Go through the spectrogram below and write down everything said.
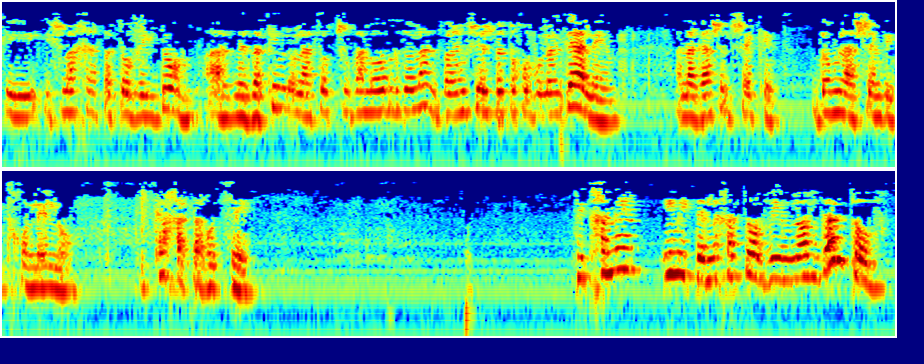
כי ישמע חרפתו וידום, אז מזכים לו לעשות תשובה מאוד גדולה, דברים שיש בתוכו והוא לא יודע עליהם. הנהגה של שקט, דום להשם ויתחולל לו. כי ככה אתה רוצה. תתחנן. אם ייתן לך טוב, ואם לא, אז גם טוב.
